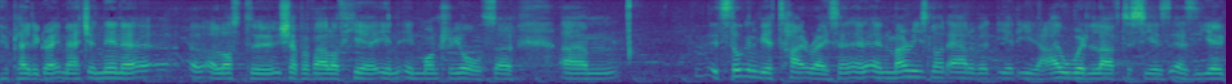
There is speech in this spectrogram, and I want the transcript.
who played a great match, and then a, a, a loss to Shapovalov here in, in Montreal. So um, it's still going to be a tight race, and, and, and, Murray's not out of it yet either. I would love to see as, as the year.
